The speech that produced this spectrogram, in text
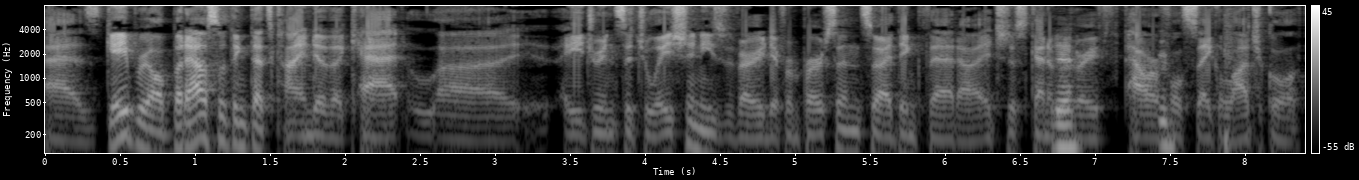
as Gabriel. But I also think that's kind of a cat uh, Adrien situation. He's a very different person, so I think that uh, it's just kind of Yeah. a very powerful psychological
